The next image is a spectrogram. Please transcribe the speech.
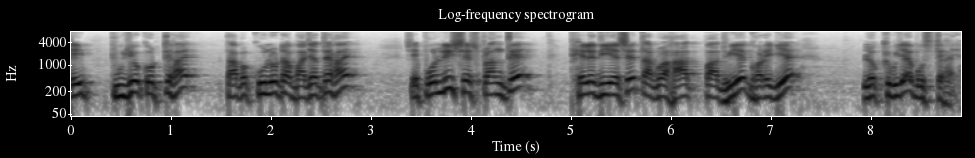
এই পুজো করতে হয়, তারপর কুলোটা বাজাতে হয়, সে পল্লীর শেষ প্রান্তে ফেলে দিয়ে এসে তারপর হাত পা ধুয়ে ঘরে গিয়ে লক্ষ্মী পূজায় বসতে হয়।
